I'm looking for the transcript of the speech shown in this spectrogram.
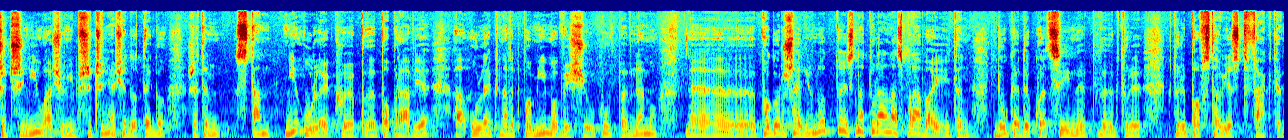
przyczyniła się i przyczynia się do tego, że ten stan nie uległ e, poprawie, a uległ nawet pomimo wysiłków pewnemu e, pogorszeniu. No to jest naturalna sprawa i ten dług edukacyjny, który, który powstał jest faktem.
